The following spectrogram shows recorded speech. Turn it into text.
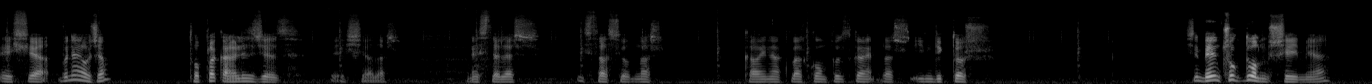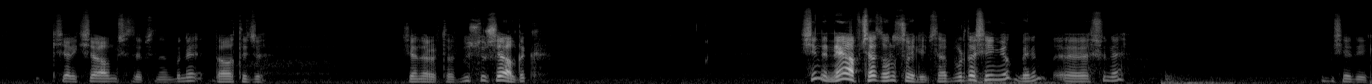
Eşya. Bu ne hocam? Toprak analiz cihazı. Eşyalar. Nesneler. istasyonlar. Kaynaklar, kompozit kaynaklar, indüktör. Şimdi benim çok dolmuş şeyim ya. İkişer ikişer almışız hepsinden. Bu ne? Dağıtıcı. Jeneratör. Bir sürü şey aldık. Şimdi ne yapacağız onu söyleyeyim. Sen burada şeyim yok benim. Ee, şu ne? Bir şey değil.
